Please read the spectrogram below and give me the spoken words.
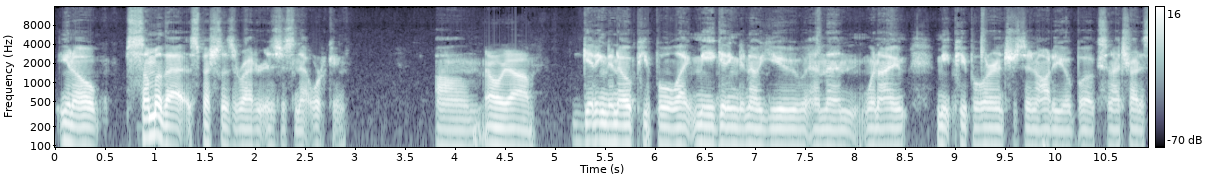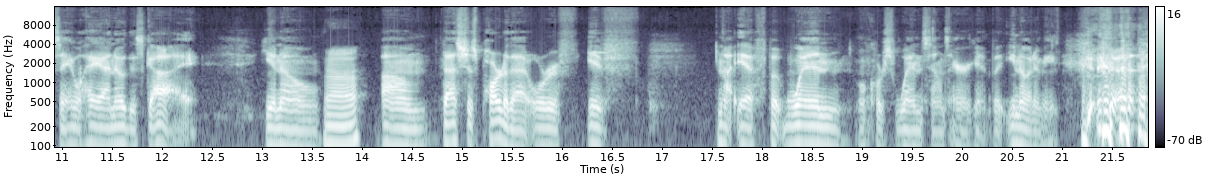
you know some of that, especially as a writer, is just networking. Um, Oh yeah. getting to know people like me, getting to know you, and then when I meet people who are interested in audiobooks, and I try to say, well, hey, I know this guy, you know, uh-huh. um, that's just part of that. Or if if not if, but when, of course, when sounds arrogant, but you know what I mean.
